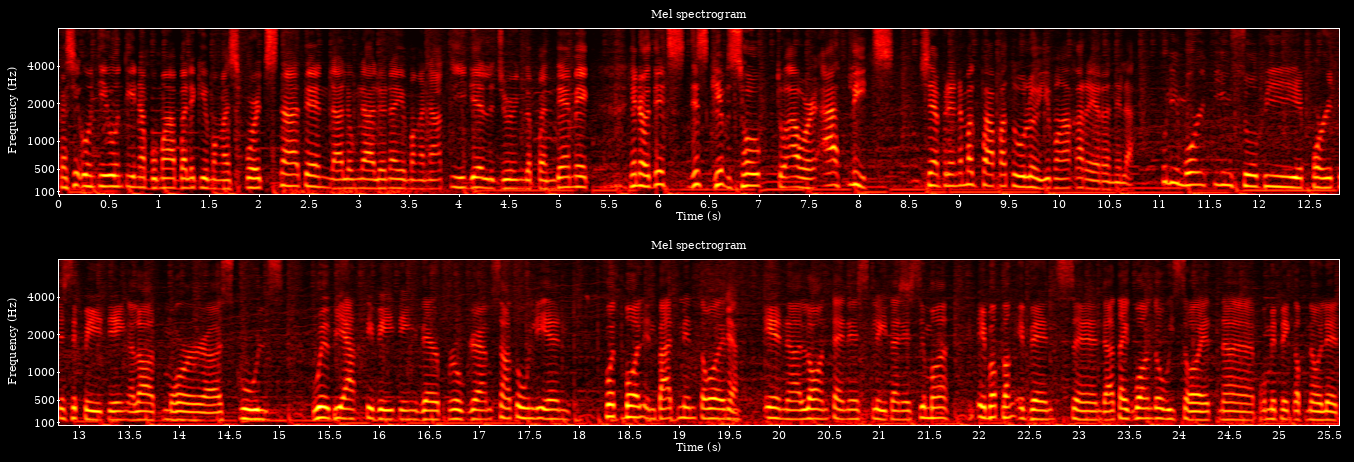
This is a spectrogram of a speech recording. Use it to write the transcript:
kasi unti-unti na bumabalik yung mga sports natin, lalong-lalo na yung mga natigil during the pandemic. You know, this this gives hope to our athletes. Siyempre na magpapatuloy yung mga karera nila. Hopefully, more teams will be participating. A lot more uh, schools will be activating their programs, not only in football, in badminton, in uh, lawn tennis, clay tennis, yung mga iba pang events. And uh, taekwondo, we saw it na pumipick up na ulit.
